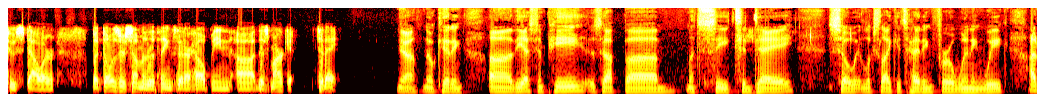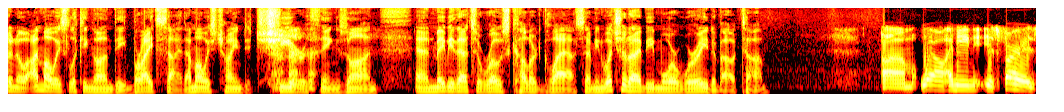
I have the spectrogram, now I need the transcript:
too stellar, but those are some of the things that are helping uh, this market today. Yeah, no kidding. Uh, the S and P is up. Um, let's see today. So it looks like it's heading for a winning week. I don't know. I'm always looking on the bright side. I'm always trying to cheer things on and maybe that's a rose colored glass. I mean, what should I be more worried about, Tom? Um, well, I mean, as far as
